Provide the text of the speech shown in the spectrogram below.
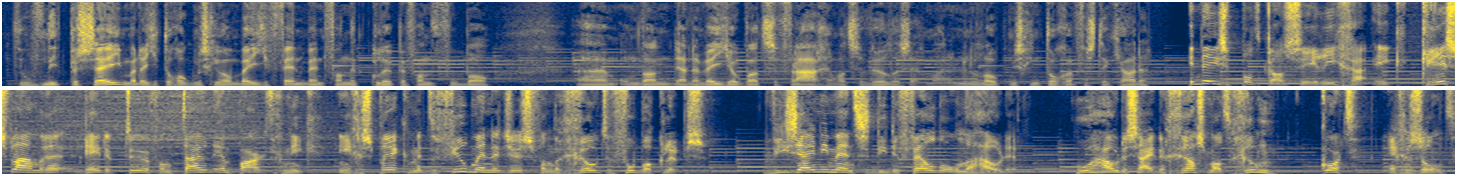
Het hoeft niet per se, maar dat je toch ook misschien wel een beetje fan bent van de club en van het voetbal. Um, om dan, ja, dan weet je ook wat ze vragen en wat ze willen, zeg maar. En dan loopt het misschien toch even een stukje harder. In deze podcastserie ga ik, Chris Vlaanderen, redacteur van Tuin en Parktechniek, in gesprek met de fieldmanagers van de grote voetbalclubs. Wie zijn die mensen die de velden onderhouden? Hoe houden zij de grasmat groen, kort en gezond?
